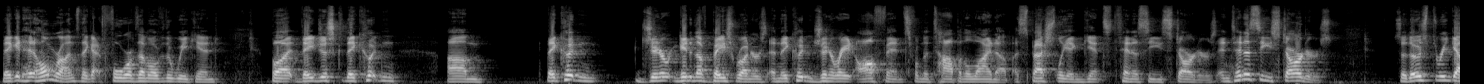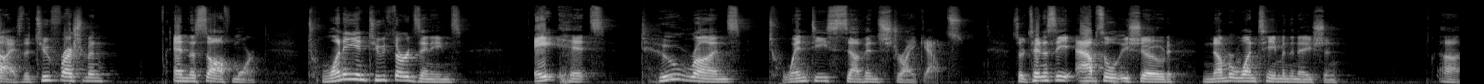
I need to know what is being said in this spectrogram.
they could hit home runs. They got four of them over the weekend, but they just they couldn't um, they couldn't gener- get enough base runners, and they couldn't generate offense from the top of the lineup, especially against Tennessee's starters. And Tennessee starters, so those three guys, the two freshmen and the sophomore, twenty and two thirds innings, eight hits, two runs, twenty-seven strikeouts. So Tennessee absolutely showed number one team in the nation. Uh,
